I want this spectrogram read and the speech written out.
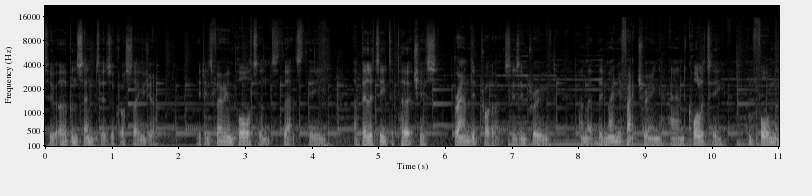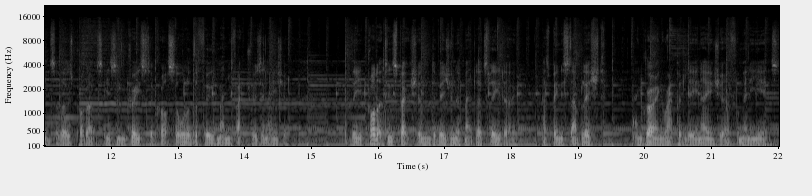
to urban centres across Asia, it is very important that the ability to purchase branded products is improved and that the manufacturing and quality conformance of those products is increased across all of the food manufacturers in Asia. The Product Inspection Division of Mettler Toledo has been established and growing rapidly in Asia for many years.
